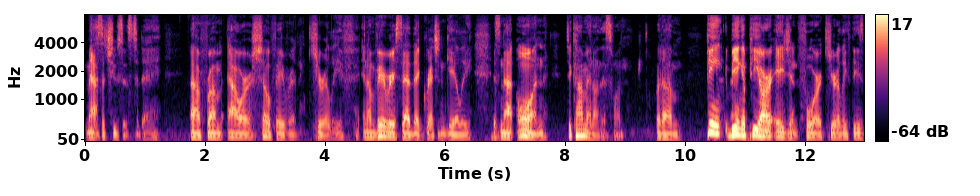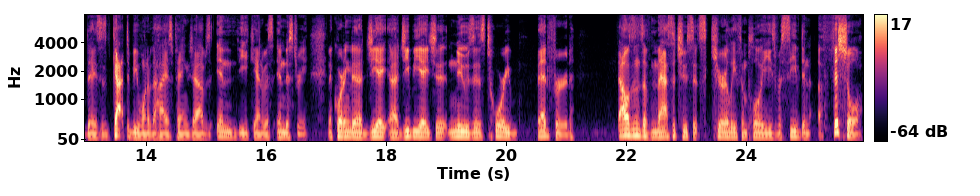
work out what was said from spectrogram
Massachusetts today uh, from our show favorite, Curaleaf. And I'm very, very sad that Gretchen Gailey is not on to comment on this one. But um, being, being a PR agent for Curaleaf these days has got to be one of the highest paying jobs in the cannabis industry. And according to GA, uh, GBH News' Tori Bedford, thousands of Massachusetts Curaleaf employees received an official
